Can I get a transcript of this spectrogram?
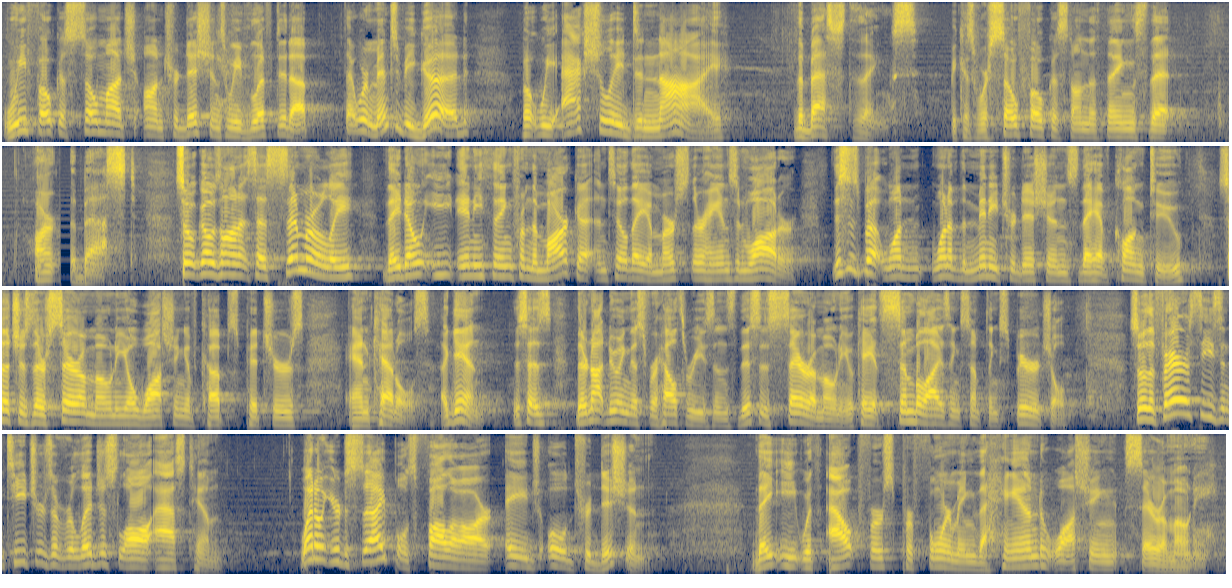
We focus so much on traditions we've lifted up that we're meant to be good, but we actually deny the best things because we're so focused on the things that aren't the best. So it goes on, it says, similarly, they don't eat anything from the market until they immerse their hands in water. This is but one, one of the many traditions they have clung to, such as their ceremonial washing of cups, pitchers, and kettles. Again, this says they're not doing this for health reasons. This is ceremony, okay? It's symbolizing something spiritual. So the Pharisees and teachers of religious law asked him, Why don't your disciples follow our age old tradition? They eat without first performing the hand washing ceremony.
